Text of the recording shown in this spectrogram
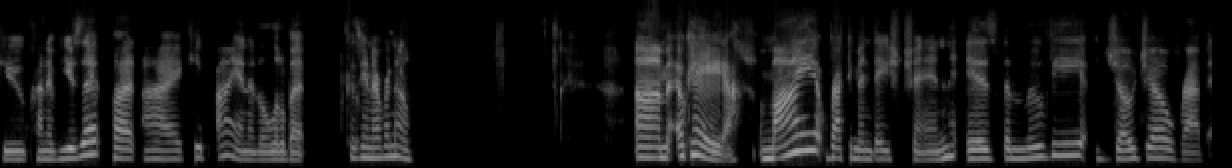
to kind of use it, but I keep eyeing it a little bit because you never know. Um, okay, my recommendation is the movie Jojo Rabbit.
